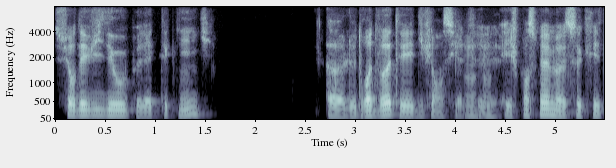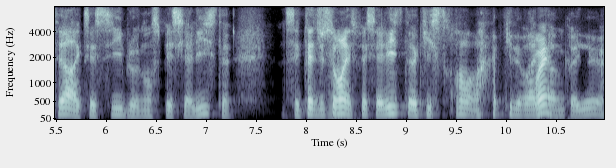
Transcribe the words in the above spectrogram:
sur des vidéos peut-être techniques heu, le droit de vote est différentiel. Mmh et je pense même, ce critère accessible aux non spécialistes, c'est peut-être justement Mmh. les spécialistes qui seront qui devraient être Ouais! downgradés.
